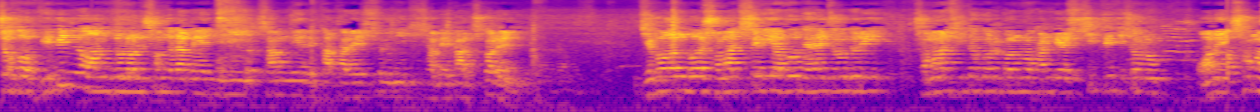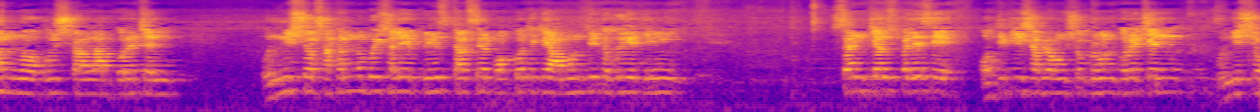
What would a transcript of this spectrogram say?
সহ বিভিন্ন আন্দোলন সংগ্রামে তিনি সামনের কাতারের সৈনিক হিসাবে কাজ করেন। জীবন ও সমাজসেবী আবু জাহেদ চৌধুরী সমাজ হিতকর কর্মকাণ্ডের স্বীকৃতি স্বরূপ অনেক সামান্য পুরস্কার লাভ করেছেন। উনিশশো সাতানব্বই সালে প্রিন্স চার্লসের পক্ষ থেকে আমন্ত্রিত হয়ে তিনি সেন্ট জেমস প্যালেসে অতিথি হিসাবে অংশগ্রহণ করেছেন। উনিশশো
